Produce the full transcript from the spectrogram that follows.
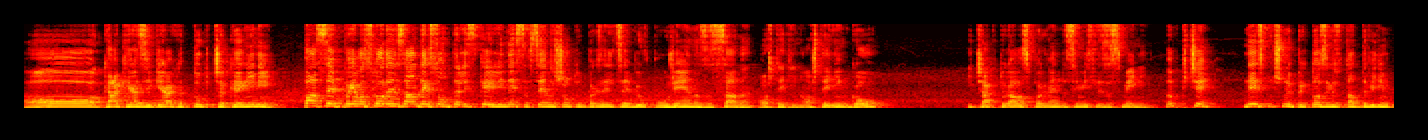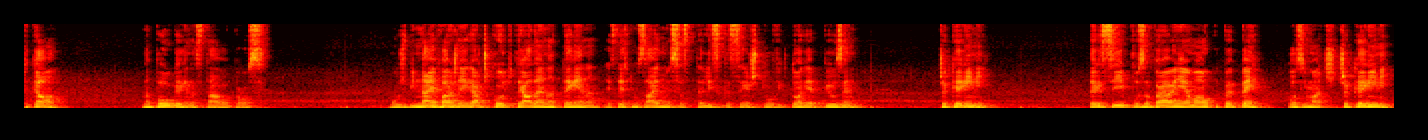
О, как разиграха тук Чакарини. Пас е превъзходен за Андерсон Талиска или не съвсем, защото бразилица е бил в положение на засада. Още един, още един гол. И чак тогава според мен да се мисли за смени. Въпреки, че не е изключено и при този резултат да видим такава. На българина става въпрос. Може би най-важният играч, който трябва да е на терена. Естествено заедно и с Талиска срещу Виктория Пилзен. Чакарини. Търси по забравения малко Пепе този матч. Чакарини.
